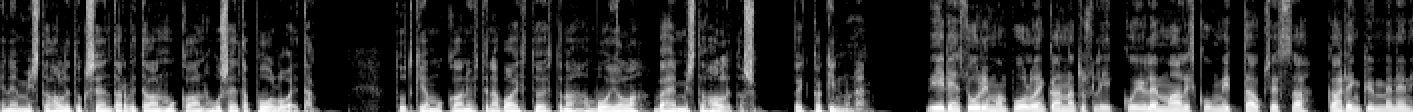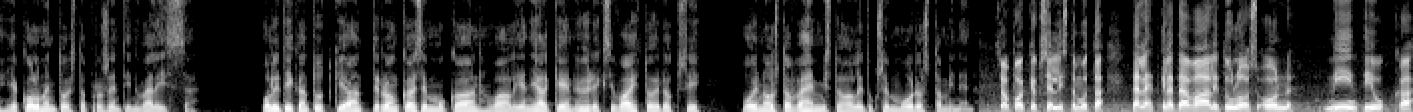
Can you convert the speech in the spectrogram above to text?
enemmistöhallitukseen tarvitaan mukaan useita puolueita. Tutkijan mukaan yhtenä vaihtoehtona voi olla vähemmistöhallitus. Pekka Kinnunen. Viiden suurimman puolueen kannatus liikkui Ylen maaliskuun mittauksessa 20 ja 13 prosentin välissä. Politiikan tutkija Antti Ronkaisen mukaan vaalien jälkeen yhdeksi vaihtoehdoksi voi nousta vähemmistöhallituksen muodostaminen. Se on poikkeuksellista, mutta tällä hetkellä tämä vaalitulos on niin tiukka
